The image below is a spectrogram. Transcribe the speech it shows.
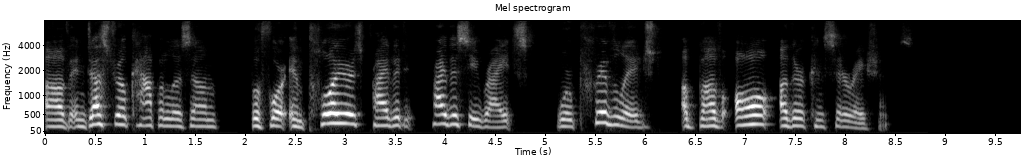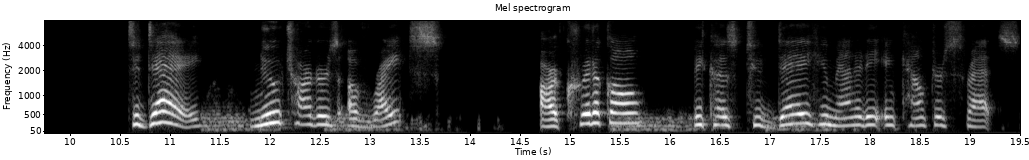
of industrial capitalism, before employers' private, privacy rights were privileged above all other considerations. Today, new charters of rights are critical because today humanity encounters threats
